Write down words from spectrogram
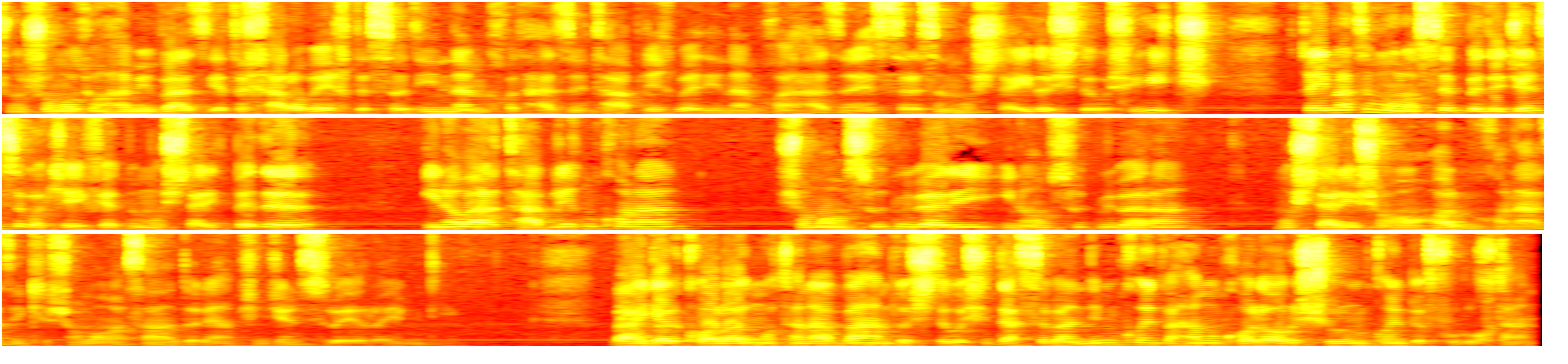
چون شما تو همین وضعیت خراب اقتصادی نمی‌خواد هزینه تبلیغ بدی نمی‌خواد هزینه استرس مشتری داشته باشه هیچ. قیمت مناسب بده جنس با کیفیت به مشتریت بده. اینا برای تبلیغ می‌کنن. شما هم سود می‌بری اینا هم سود می‌برن. مشتری شما حال می‌کنه از اینکه شما مثلا داری همچین جنسی رو ارائه میدی. و اگر کالاهای متنوع هم داشته باشید دستبندی می‌کنید و همون کالاها رو شروع می‌کنید به فروختن.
